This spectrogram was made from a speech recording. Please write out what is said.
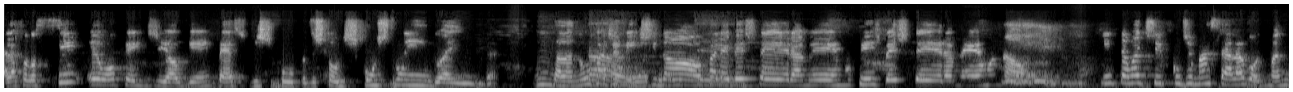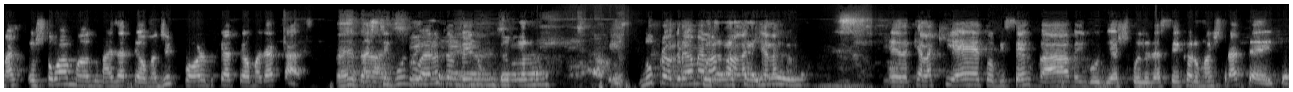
Ela falou: se eu ofendi alguém, peço desculpas, estou desconstruindo ainda. Hum, ela nunca admite, não, eu falei besteira mesmo, fiz besteira mesmo, não. Então é típico de Marcela Gold, mas, mas eu estou amando mais a Thelma de fora do que a Thelma da casa. Verdade, mas segundo ela é, também no, então ela... no programa ela fala ela que ela era que ela quieta, observava, engolia as coisas da seca, era uma estratégia.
